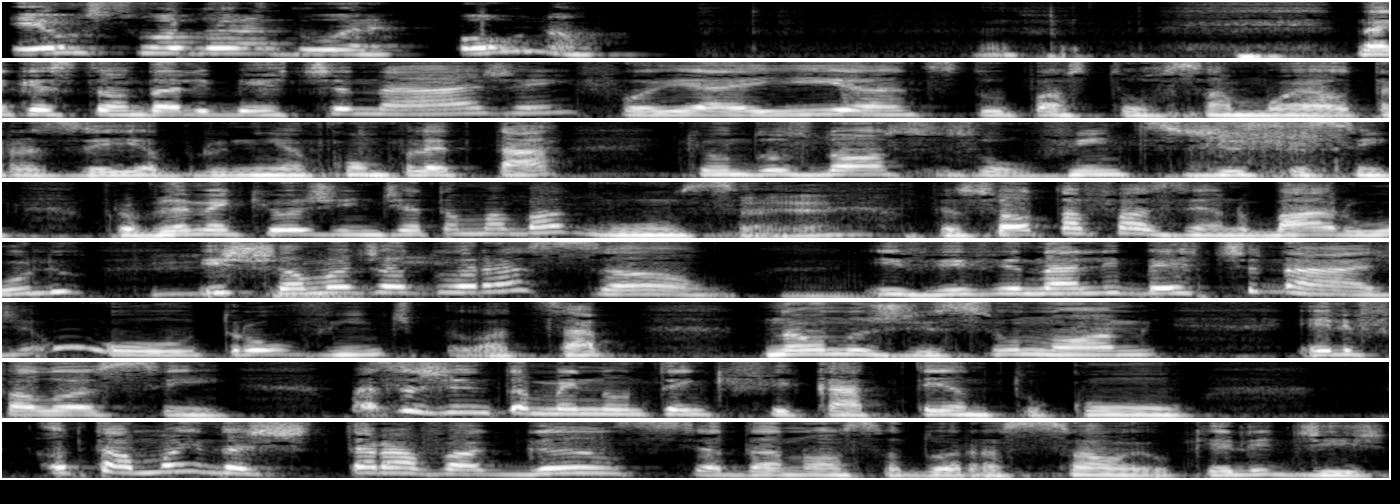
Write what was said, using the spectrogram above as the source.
eu sou adoradora, ou não. Na questão da libertinagem, foi aí, antes do pastor Samuel trazer e a Bruninha completar, que um dos nossos ouvintes disse assim: o problema é que hoje em dia tá uma bagunça. É? O pessoal tá fazendo barulho Isso. e chama de adoração. Hum. E vive na libertinagem. Um outro ouvinte pelo WhatsApp não nos disse o nome. Ele falou assim: mas a gente também não tem que ficar atento com o tamanho da extravagância da nossa adoração, é o que ele diz.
